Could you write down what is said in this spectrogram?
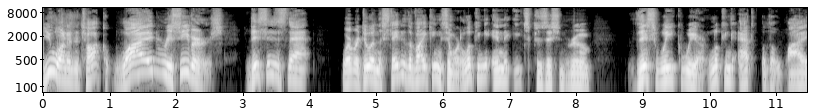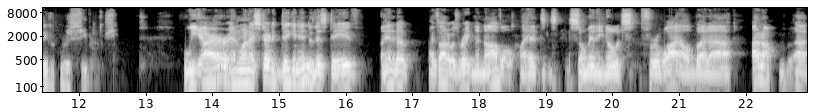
you wanted to talk wide receivers. This is that where we're doing the state of the Vikings and we're looking into each position room. This week we are looking at the wide receivers. We are, and when I started digging into this, Dave, I ended up. I thought I was writing a novel. I had so many notes for a while, but uh, I don't know. Uh,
